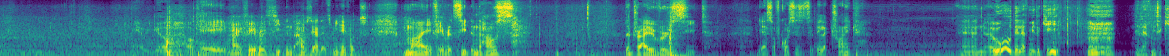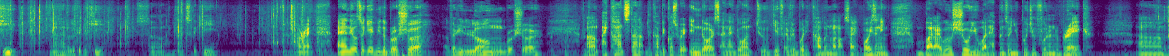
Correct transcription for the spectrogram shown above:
There we go. Okay, my favorite seat in the house. Yeah, that's me. Hey, folks. My favorite seat in the house. The driver's seat. Yes, of course, it's electronic. And oh, they left me the key. they left me the key. You have a look at the key? So that's the key. All right. And they also gave me the brochure a very long brochure. Um, I can't start up the car because we're indoors and I don't want to give everybody carbon monoxide poisoning. But I will show you what happens when you put your foot on the brake um,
